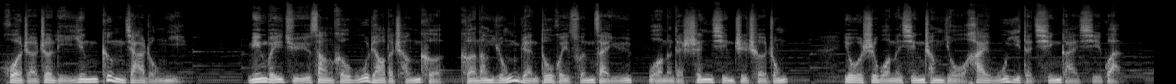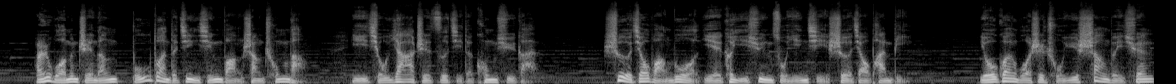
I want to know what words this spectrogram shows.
或者这理应更加容易。名为沮丧和无聊的乘客，可能永远都会存在于我们的身心之车中，又使我们形成有害无益的情感习惯，而我们只能不断的进行网上冲浪，以求压制自己的空虚感。社交网络也可以迅速引起社交攀比，有关我是处于上位圈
